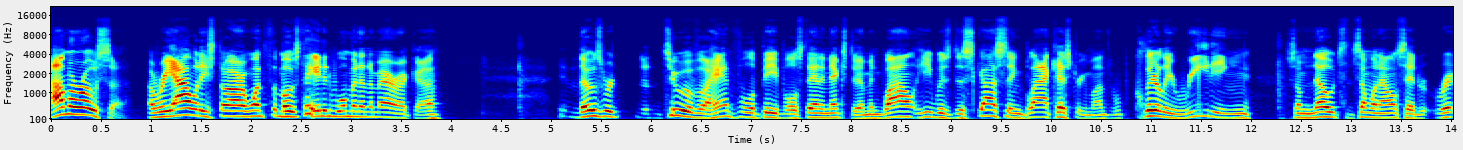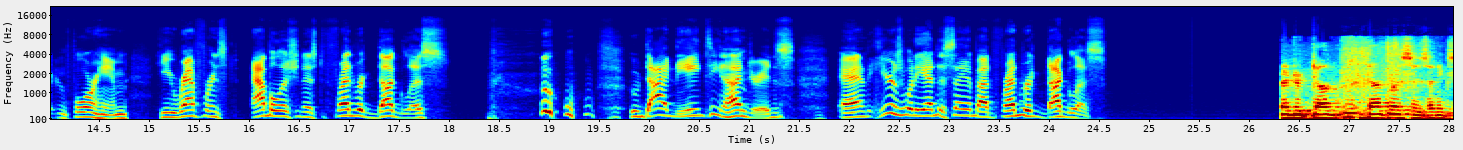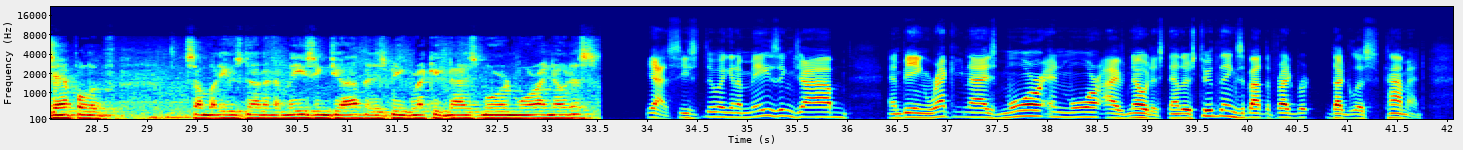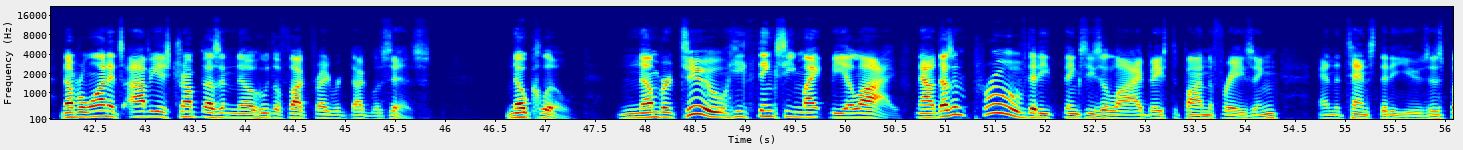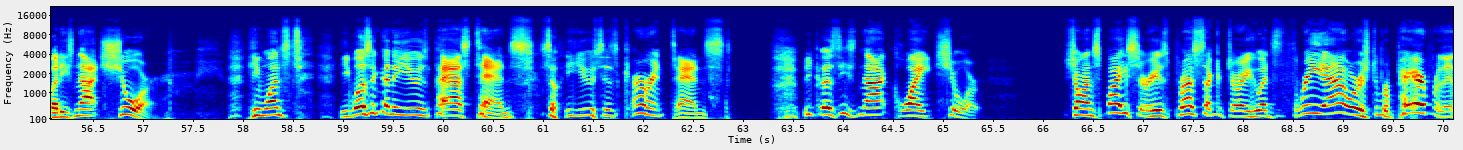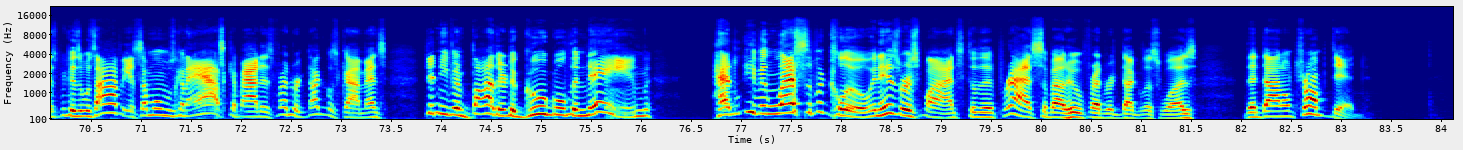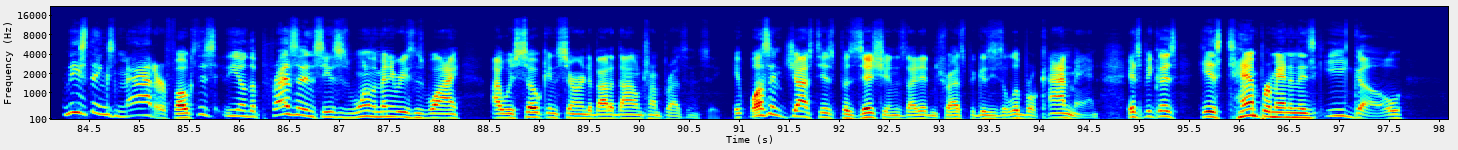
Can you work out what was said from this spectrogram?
Omarosa, a reality star, once the most hated woman in America. Those were two of a handful of people standing next to him. And while he was discussing Black History Month, clearly reading some notes that someone else had written for him, he referenced abolitionist Frederick Douglass, who died in the 1800s. And here's what he had to say about Frederick Douglass. Frederick Doug- Douglass is an example of somebody who's done an amazing job and is being recognized more and more, I notice. Yes, he's doing an amazing job and being recognized more and more, I've noticed. Now, there's two things about the Frederick Douglass comment. Number one, it's obvious Trump doesn't know who the fuck Frederick Douglass is. No clue. Number two, he thinks he might be alive. Now, it doesn't prove that he thinks he's alive based upon the phrasing and the tense that he uses, but he's not sure. he wants to, he wasn't going to use past tense, so he uses current tense because he's not quite sure. Sean Spicer, his press secretary, who had three hours to prepare for this because it was obvious someone was going to ask about his Frederick Douglass comments, didn't even bother to Google the name had even less of a clue in his response to the press about who Frederick Douglass was than Donald Trump did. And these things matter, folks. This, you know, the presidency, this is one of the many reasons why I was so concerned about a Donald Trump presidency. It wasn't just his positions that I didn't trust because he's a liberal con man. It's because his temperament and his ego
